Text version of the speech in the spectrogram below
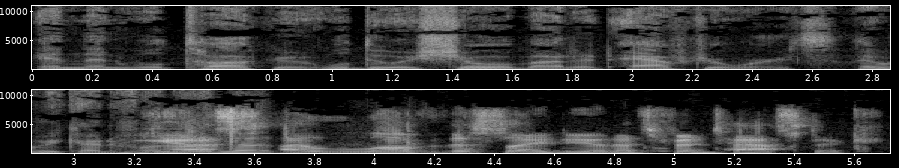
and then we'll talk. We'll do a show about it afterwards. That would be kind of fun. Yes, I love this idea. That's fantastic.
